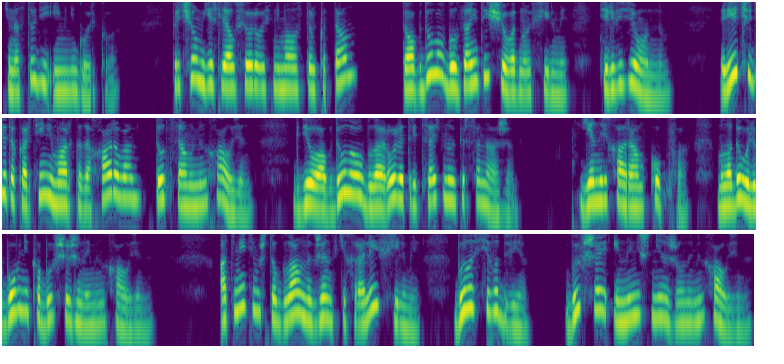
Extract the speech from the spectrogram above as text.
киностудии имени Горького. Причем, если Алферова снималась только там, то Абдулов был занят еще в одном фильме, телевизионном. Речь идет о картине Марка Захарова «Тот самый Мюнхгаузен», где у Абдулова была роль отрицательного персонажа Генриха Рамкопфа, молодого любовника бывшей жены Мюнхгаузена. Отметим, что главных женских ролей в фильме было всего две – бывшая и нынешняя жена Мюнхгаузена.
